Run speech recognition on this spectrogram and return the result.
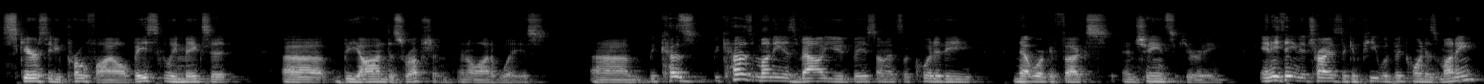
scarcity profile basically makes it uh, beyond disruption in a lot of ways. Um, because, because money is valued based on its liquidity, network effects, and chain security, anything that tries to compete with Bitcoin as money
